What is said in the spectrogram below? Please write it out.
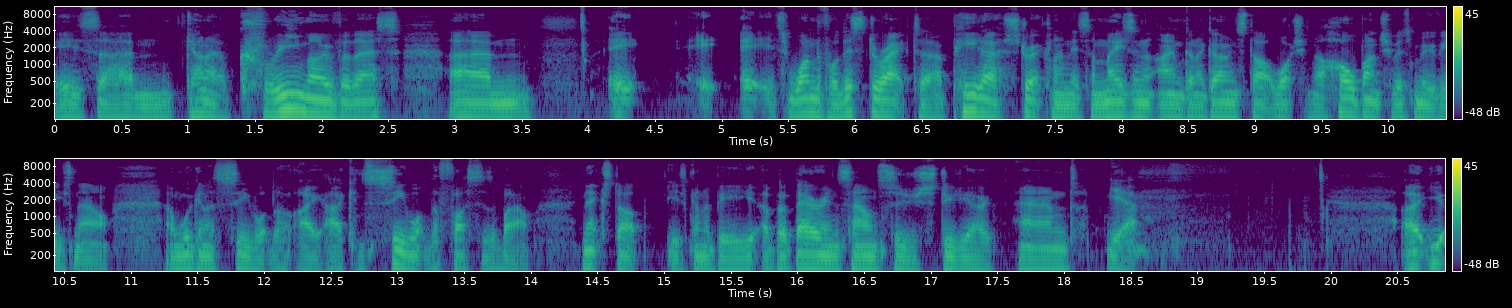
is um, gonna cream over this. Um, it, it, it's wonderful. This director, Peter Strickland, is amazing. I'm going to go and start watching a whole bunch of his movies now, and we're going to see what the I, I can see what the fuss is about. Next up is going to be a Berberian Sound Studio, and yeah. Uh, you,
